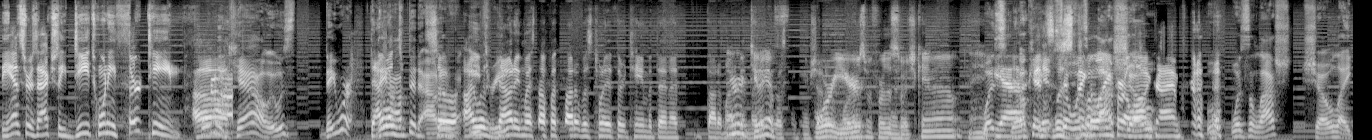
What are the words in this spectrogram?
The answer is actually D. 2013. Holy Uh, cow! It was they were that they was opted out so of I was doubting myself. I thought it was 2013, but then I thought it might They were have been doing it I was thinking of Shadow Four years Mordor. before the Yeah. Switch came out. Dang. Was Yeah, okay. it so was, was the going last for a long time. was the last show like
